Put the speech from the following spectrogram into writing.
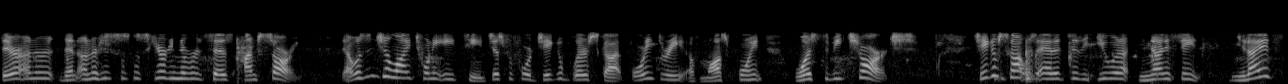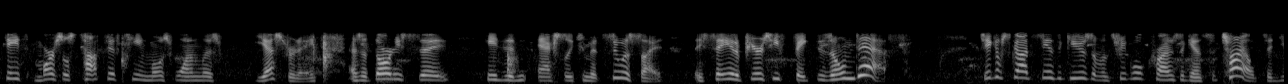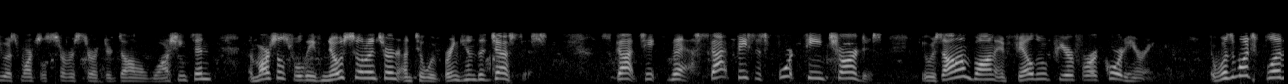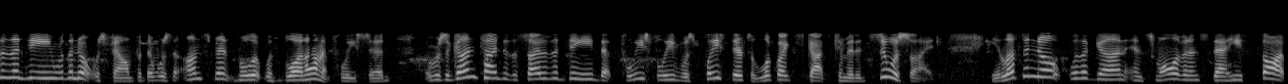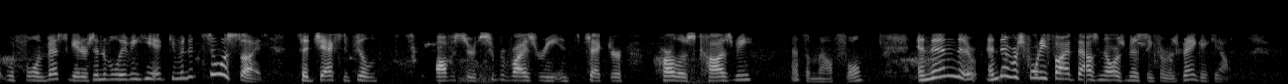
There under then under his social security number it says, I'm sorry. That was in July 2018, just before Jacob Blair Scott, 43, of Moss Point, was to be charged. Jacob Scott was added to the United States United States Marshal's top 15 most wanted list yesterday, as authorities say he didn't actually commit suicide. They say it appears he faked his own death. Jacob Scott stands accused of unspeakable crimes against a child, said U.S. Marshal Service Director Donald Washington. The marshals will leave no stone unturned until we bring him to justice. Scott, Scott faces 14 charges. He was on bond and failed to appear for a court hearing. There wasn't much blood in the dinghy where the note was found, but there was an unspent bullet with blood on it, police said. There was a gun tied to the side of the dinghy that police believe was placed there to look like Scott committed suicide. He left a note with a gun and small evidence that he thought would fool investigators into believing he had committed suicide, said Jacksonville Officer Supervisory Inspector Carlos Cosby. That's a mouthful. And then there, and there was $45,000 missing from his bank account.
